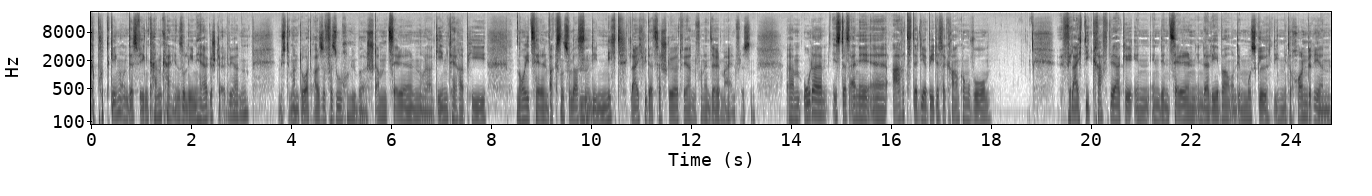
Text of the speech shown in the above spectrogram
kaputt ging und deswegen kann kein Insulin hergestellt werden? Müsste man dort also versuchen, über Stammzellen oder Gentherapie neue Zellen wachsen zu lassen, die nicht gleich wieder zerstört werden von denselben Einflüssen? Ähm, oder ist das eine äh, Art der Diabeteserkrankung, wo vielleicht die Kraftwerke in, in den Zellen, in der Leber und im Muskel, die Mitochondrien,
